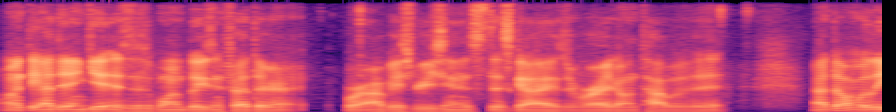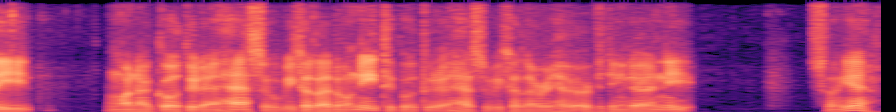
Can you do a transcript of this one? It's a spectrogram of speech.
Only thing I didn't get is this one Blazing Feather for obvious reasons. This guy is right on top of it. I don't really want to go through that hassle because I don't need to go through that hassle because I already have everything that I need. So yeah.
